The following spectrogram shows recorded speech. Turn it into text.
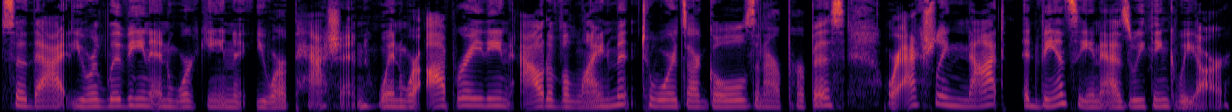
so that you're living and working your passion. When we're operating out of alignment towards our goals and our purpose, we're actually not advancing as we think we are.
